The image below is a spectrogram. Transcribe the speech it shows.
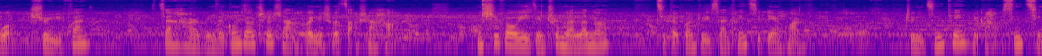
我是雨帆，在哈尔滨的公交车上和你说早上好。你是否已经出门了呢？记得关注一下天气变化。祝你今天有个好心情。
